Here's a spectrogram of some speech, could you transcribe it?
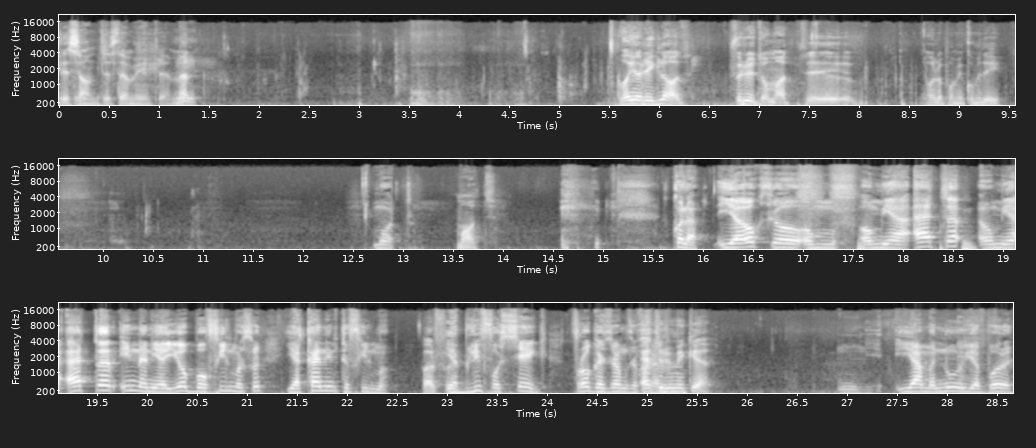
Det är sant, det stämmer ju inte. Men... Vad gör dig glad? Förutom att eh, hålla på med komedi. Mat. Mat. Kolla, jag också om, om, jag äter, om jag äter innan jag jobbar och filmar så, jag kan inte filma. Varför? Jag blir för seg. Fråga Zamza själv. Äter du mycket? Mm. Ja men nu jag börjar,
